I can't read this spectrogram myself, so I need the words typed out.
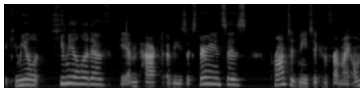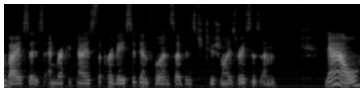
The cumul- cumulative impact of these experiences prompted me to confront my own biases and recognize the pervasive influence of institutionalized racism. Now,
